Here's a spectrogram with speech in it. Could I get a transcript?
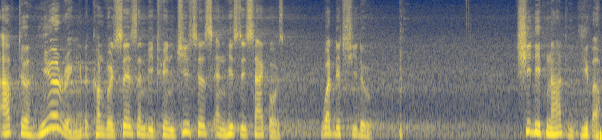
after hearing the conversation between Jesus and his disciples, what did she do? She did not give up.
